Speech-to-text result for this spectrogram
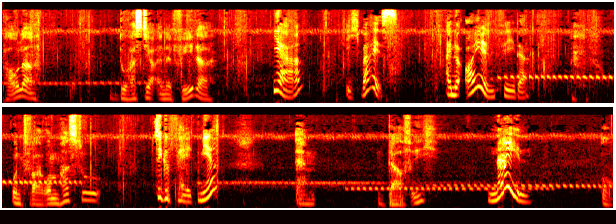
Paula, du hast ja eine Feder. Ja, ich weiß. Eine Eulenfeder. Und warum hast du... Sie gefällt mir? Ähm, darf ich? Nein. Oh,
